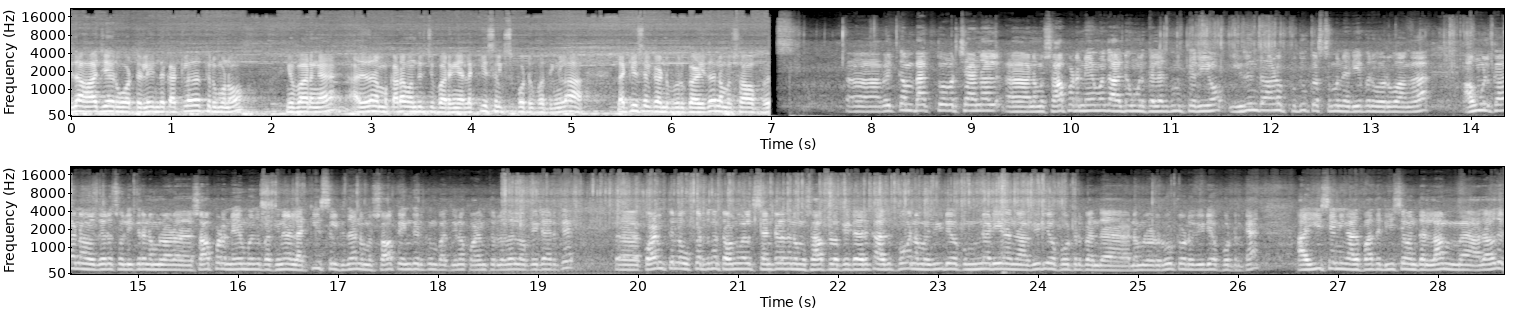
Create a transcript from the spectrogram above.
இதான் ஹாஜியார் ஹோட்டல். இந்த கட்டில் தான் திரும்பணும். இங்கே பாருங்கள் அதுதான் நம்ம கடை வந்துருச்சு பாருங்கள் லக்கி சில்க்ஸ் போட்டு பார்த்தீங்களா? லக்கி சில்க் அண்ட் புருக்காய் தான் நம்ம shop. Welcome back to our channel நம்ம ஷாப்போட நேம் வந்து ஆல்ரெடி உங்களுக்கு எல்லாத்துக்குமே தெரியும். இருந்தாலும் புது கஸ்டமர் நிறைய பேர் வருவாங்க. அவங்களுக்காக நான் ஒரு தடவை சொல்லிக்கிறேன் நம்மளோட ஷாப்போட நேம் வந்து பார்த்தீங்கன்னா லக்கி சில்க் தான். நம்ம ஷாப் எங்கே இருக்குன்னு பார்த்தீங்கன்னா கோயம்புத்தூரில் தான் லொக்கேட்டாக இருக்குது கோயம்புத்தூரில் உட்கறதுக்கும் டவுன் வால் சென்டரில் தான் நம்ம ஷாப் லொக்கேட்டாக இருக்குது அது போக நம்ம வீடியோக்கு முன்னாடியே நான் வீடியோ போட்டிருப்பேன். அந்த நம்மளோட ரூட்டோட வீடியோ போட்டிருக்கேன். அது ஈஸியாக நீங்கள் அதை பார்த்து ஈஸியாக வந்துடலாம் அதாவது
